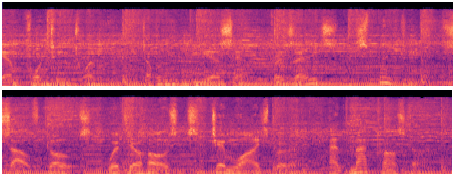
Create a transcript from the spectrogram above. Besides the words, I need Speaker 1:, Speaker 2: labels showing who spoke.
Speaker 1: AM 1420, WBSM presents Spooky South Coast with your hosts, Tim Weisberg and Matt Costa.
